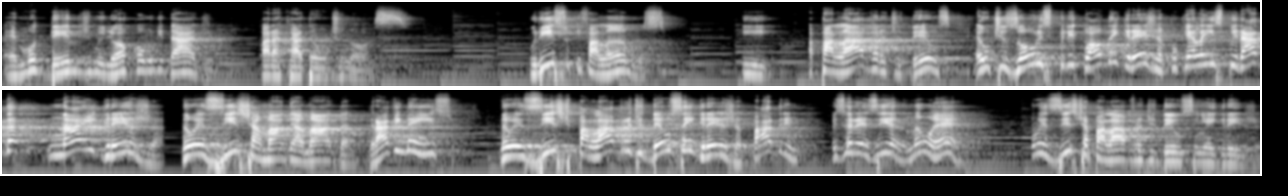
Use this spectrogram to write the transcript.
é modelo de melhor comunidade para cada um de nós. Por isso que falamos que a palavra de Deus é um tesouro espiritual da igreja, porque ela é inspirada na igreja. Não existe amado e amada, gravem bem isso. Não existe palavra de Deus sem igreja. Padre, é heresia. Não é. Não existe a palavra de Deus sem a igreja.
